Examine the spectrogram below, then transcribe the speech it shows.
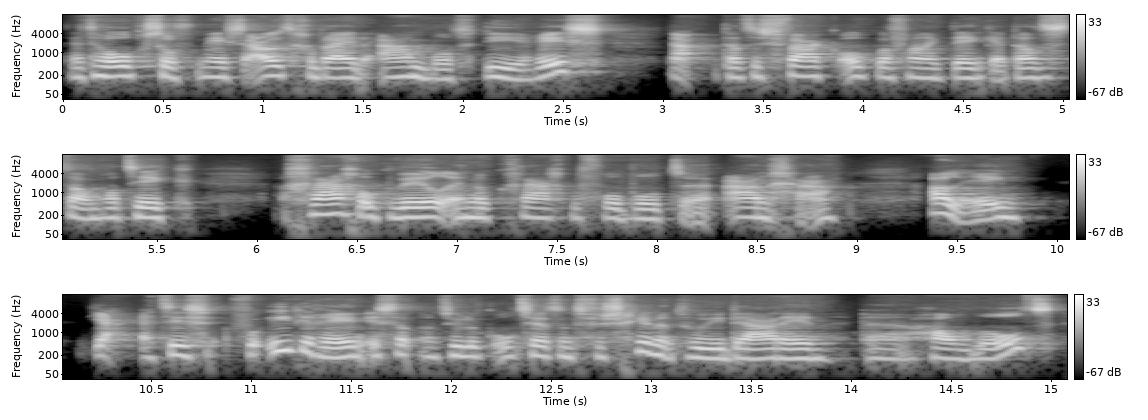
het hoogste of meest uitgebreide aanbod die er is. Nou, dat is vaak ook waarvan ik denk, dat is dan wat ik graag ook wil en ook graag bijvoorbeeld uh, aanga. Alleen, ja, het is voor iedereen is dat natuurlijk ontzettend verschillend hoe je daarin uh, handelt.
